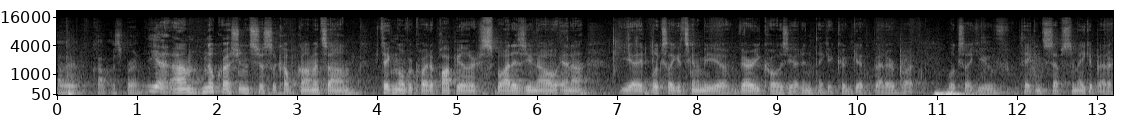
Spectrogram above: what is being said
Other comments, Mr. Byrne? Yeah, um, no questions, just a couple comments. Um, you're taking over quite a popular spot, as you know, and, uh, yeah, it looks like it's gonna be, uh, very cozy. I didn't think it could get better, but looks like you've taken steps to make it better.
